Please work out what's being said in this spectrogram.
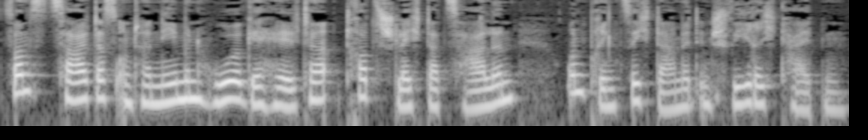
Sonst zahlt das Unternehmen hohe Gehälter trotz schlechter Zahlen und bringt sich damit in Schwierigkeiten.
